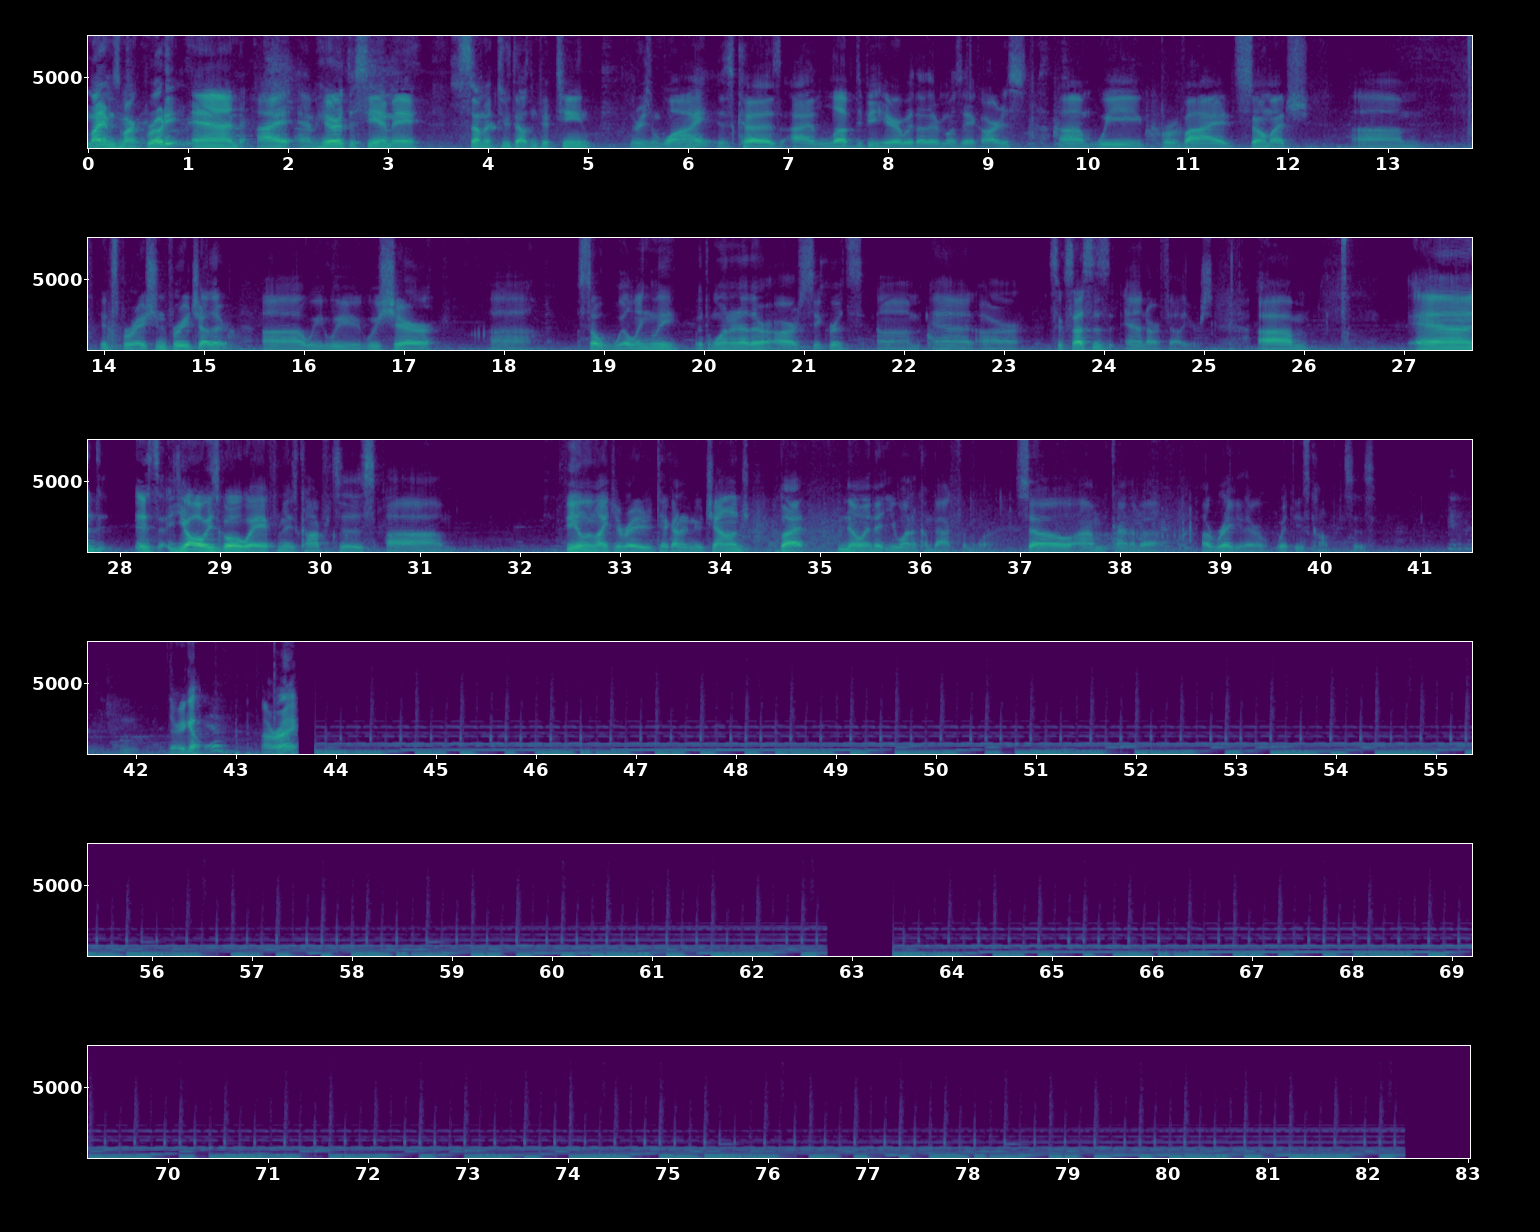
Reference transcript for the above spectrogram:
My name is Mark Brody, and I am here at the CMA Summit 2015. The reason why is because I love to be here with other mosaic artists. Um, we provide so much um, inspiration for each other. Uh, we, we, we share uh, so willingly with one another our secrets um, and our successes and our failures. Um, and it's, you always go away from these conferences um, feeling like you're ready to take on a new challenge, but knowing that you want to come back for more. So I'm kind of a, a regular with these conferences. There you go. All right.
